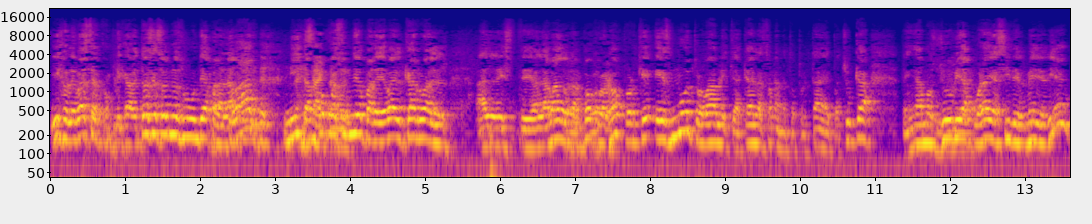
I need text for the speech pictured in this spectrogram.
Híjole, va a estar complicado. Entonces hoy no es un día para lavar, ni tampoco es un día para llevar el carro al, al, este, al lavado tampoco, ¿no? Porque es muy probable que acá en la zona metropolitana de Pachuca tengamos lluvia por ahí así del mediodía.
